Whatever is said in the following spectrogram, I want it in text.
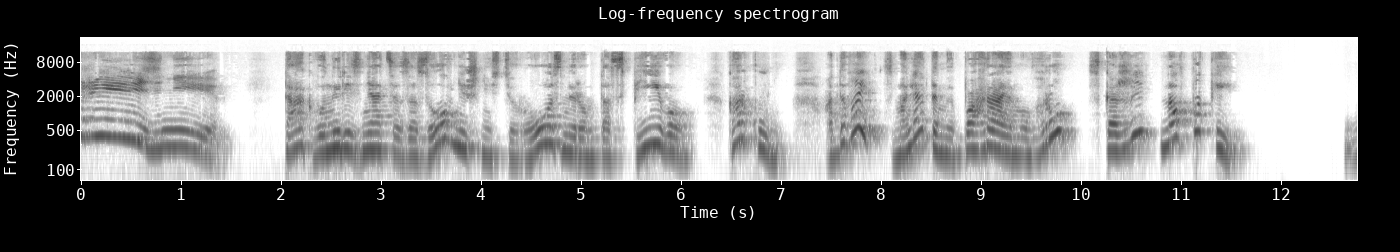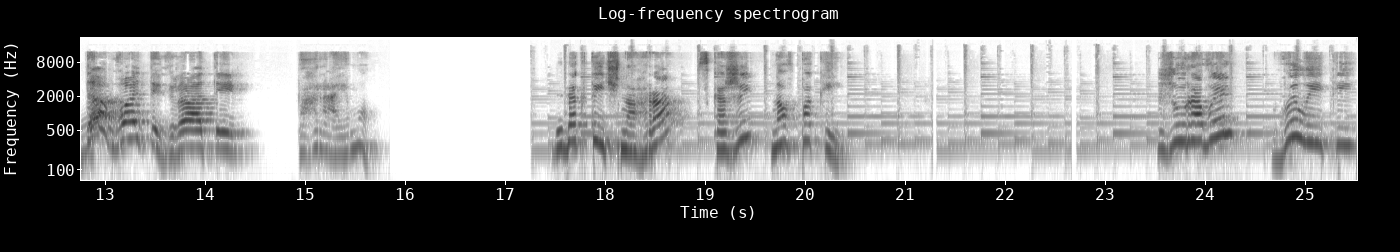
різні. Так, вони різняться за зовнішністю, розміром та співом. Каркуню, а давай з малятами пограємо в гру «Скажи навпаки». Давайте грати. Пограємо. Дидактична гра «Скажи навпаки». Журавель великий,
